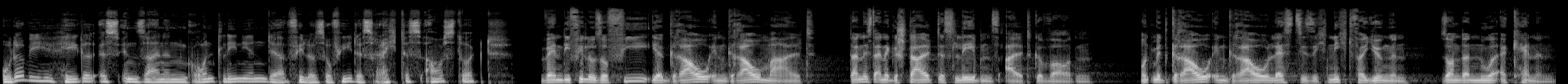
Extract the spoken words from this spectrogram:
Oder wie Hegel es in seinen Grundlinien der Philosophie des Rechtes ausdrückt. Wenn die Philosophie ihr Grau in Grau malt, dann ist eine Gestalt des Lebens alt geworden. Und mit Grau in Grau lässt sie sich nicht verjüngen, sondern nur erkennen.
